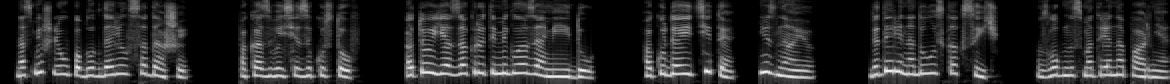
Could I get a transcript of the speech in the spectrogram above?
— насмешливо поблагодарил Садаши, показываясь из-за кустов. «А то я с закрытыми глазами иду. А куда идти-то, не знаю». Дедери надулась как сыч, злобно смотря на парня.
